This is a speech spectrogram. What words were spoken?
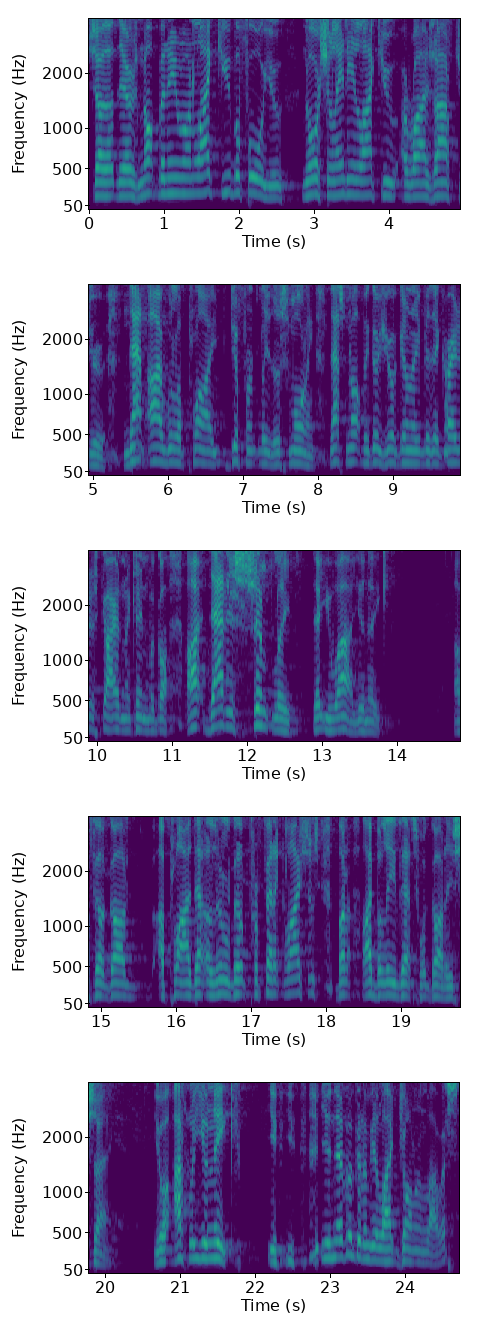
so that there has not been anyone like you before you, nor shall any like you arise after you. That I will apply differently this morning. That's not because you're going to be the greatest guy in the kingdom of God. I, that is simply that you are unique. I felt God applied that a little bit of prophetic license, but I believe that's what God is saying. You're utterly unique. You, you, you're never going to be like John and Lois.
